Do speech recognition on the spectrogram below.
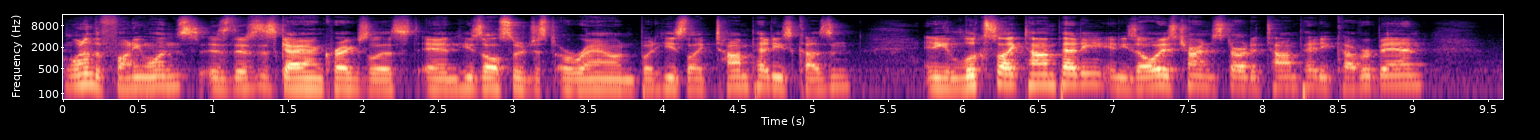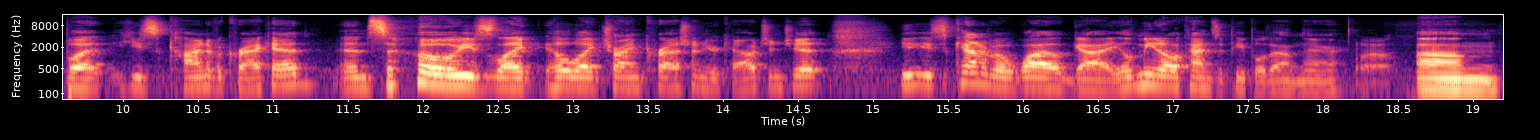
one of the funny ones is there's this guy on Craigslist, and he's also just around, but he's like Tom Petty's cousin, and he looks like Tom Petty, and he's always trying to start a Tom Petty cover band. But he's kind of a crackhead, and so he's like he'll like try and crash on your couch and shit. He's kind of a wild guy. You'll meet all kinds of people down there. Wow. Um,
